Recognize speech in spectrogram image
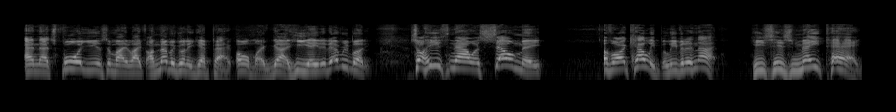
and that's four years of my life I'm never to get back. Oh my God, he hated everybody. So he's now a cellmate of R. Kelly, believe it or not. He's his Maytag.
